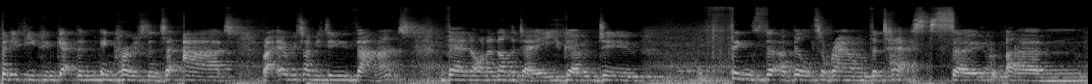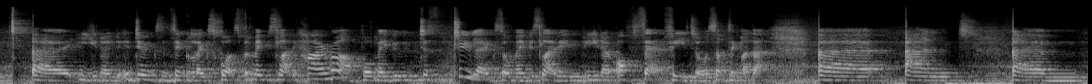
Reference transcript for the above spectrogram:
But if you can get them, encourage them to add, right, every time you do that, then on another day you go and do things that are built around the tests. So, um, uh, you know, doing some single leg squats, but maybe slightly higher up, or maybe just two legs, or maybe slightly, you know, offset feet, or something like that. Uh, and um,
